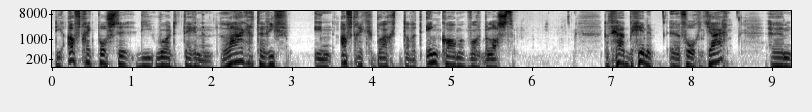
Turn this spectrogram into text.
Die aftrekposten die worden tegen een lager tarief in aftrek gebracht dan het inkomen wordt belast. Dat gaat beginnen uh, volgend jaar. Uh,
